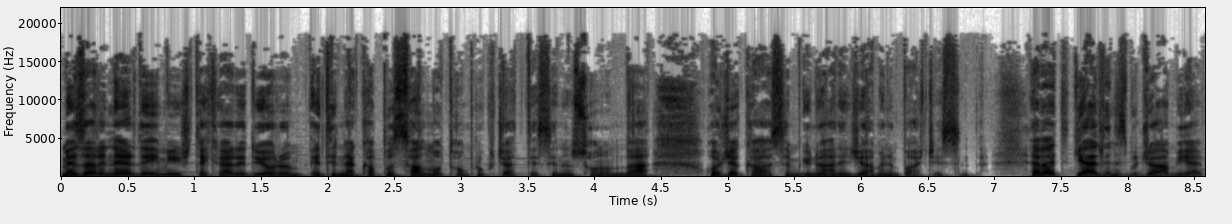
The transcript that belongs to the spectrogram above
Mezarı neredeymiş? Tekrar ediyorum. Edirne Kapı Salma Tomruk Caddesi'nin sonunda Hoca Kasım Günani Camii'nin bahçesinde. Evet geldiniz bu camiye.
